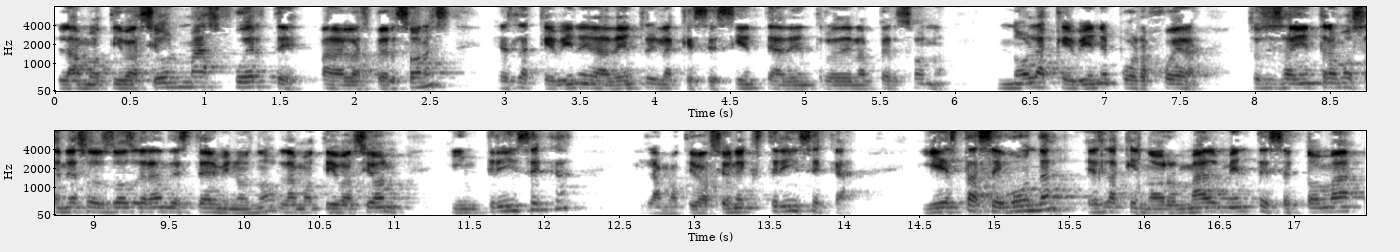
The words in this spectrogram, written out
la motivación más fuerte para las personas es la que viene de adentro y la que se siente adentro de la persona, no la que viene por afuera. Entonces ahí entramos en esos dos grandes términos, ¿no? La motivación intrínseca y la motivación extrínseca. Y esta segunda es la que normalmente se toma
